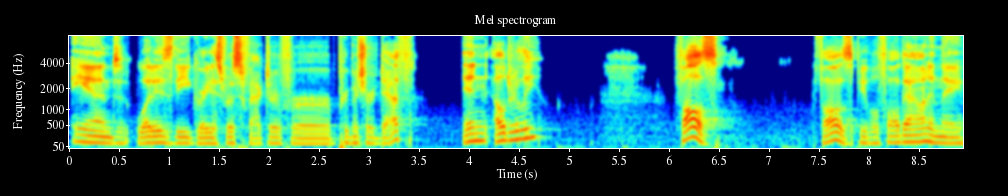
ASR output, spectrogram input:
And what is the greatest risk factor for premature death in elderly? Falls. Falls. People fall down and they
